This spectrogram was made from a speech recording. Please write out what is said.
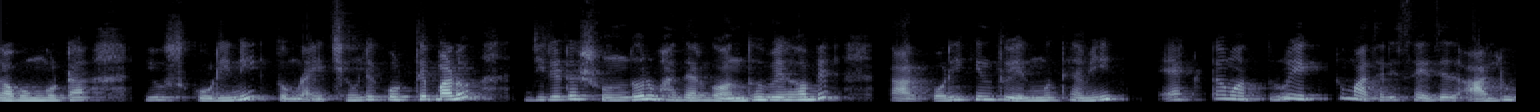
লবঙ্গটা ইউজ করিনি, তোমরা ইচ্ছে হলে করতে পারো। জিরেটা সুন্দর ভাজার গন্ধ বের হবে, তারপরেই কিন্তু এর মধ্যে আমি একটা মাত্র একটু মাঝারি সাইজের আলু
